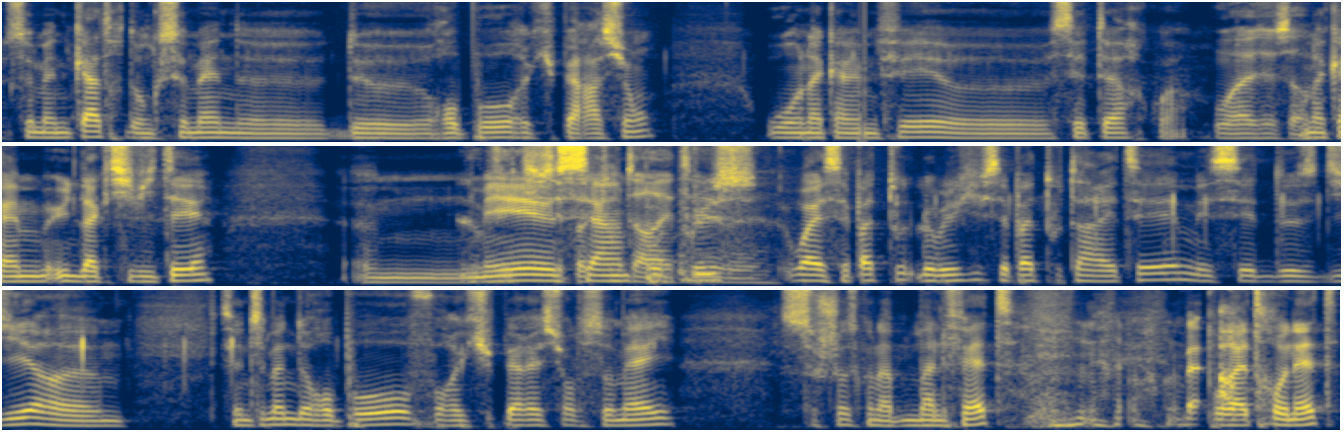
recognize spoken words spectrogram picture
semaine 4, donc semaine euh, de repos, récupération, où on a quand même fait euh, 7 heures. Quoi. Ouais, c'est ça. On a quand même eu de l'activité. euh, mais c'est c'est pas un tout peu arrêter, plus. Ouais, c'est pas tout. L'objectif, c'est pas de tout arrêter, mais c'est de se dire, euh, c'est une semaine de repos, faut récupérer sur le sommeil. C'est chose qu'on a mal faite, Bah, pour ah, être honnête.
